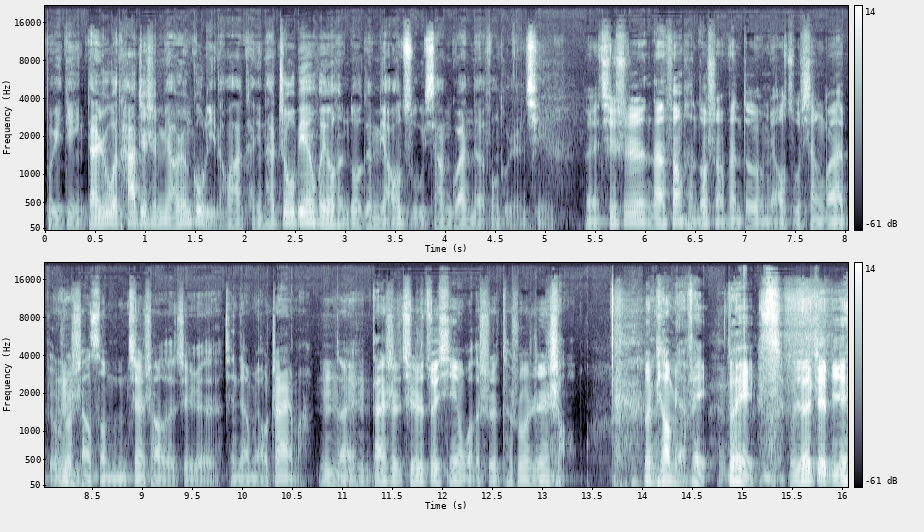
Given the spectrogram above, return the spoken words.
不一定。但如果它这是苗人故里的话，肯定它周边会有很多跟苗族相关的风土人情。对，其实南方很多省份都有苗族相关的，比如说上次我们介绍的这个千江苗寨嘛。嗯，对。但是其实最吸引我的是，他说人少。门票免费，对我觉得这比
